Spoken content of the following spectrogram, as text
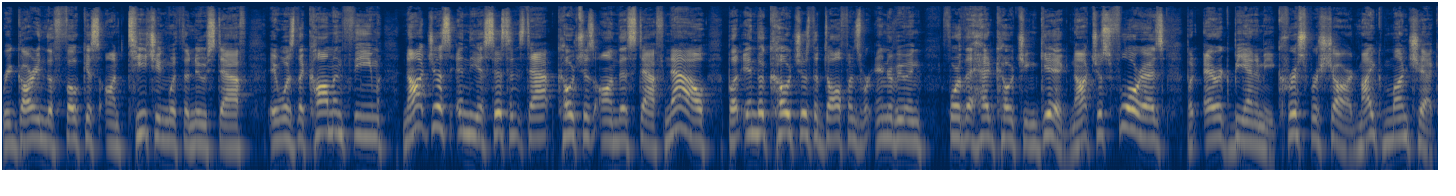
regarding the focus on teaching with the new staff. It was the common theme, not just in the assistant staff coaches on this staff now, but in the coaches the Dolphins were interviewing for the head coaching gig. Not just Flores, but Eric Bieniemy, Kris Richard, Mike Munchak.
